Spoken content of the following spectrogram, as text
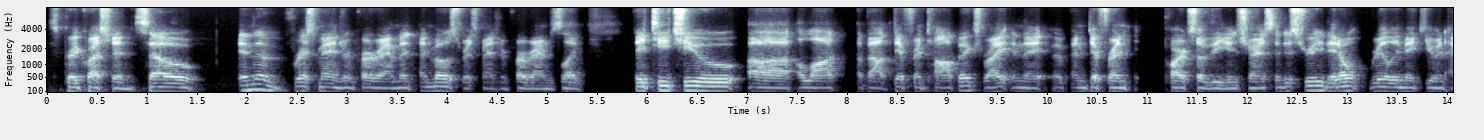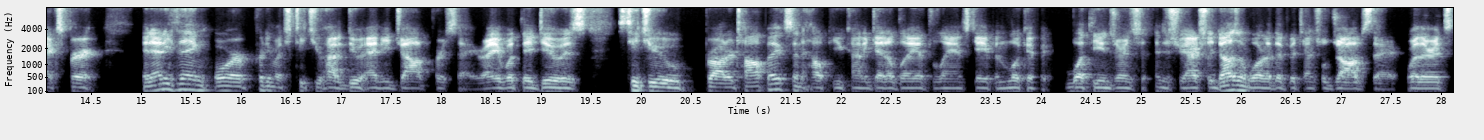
It's a great question. So, in the risk management program, and, and most risk management programs, like they teach you uh, a lot about different topics, right? And they and different parts of the insurance industry. They don't really make you an expert in anything or pretty much teach you how to do any job per se, right? What they do is teach you broader topics and help you kind of get a lay of the landscape and look at what the insurance industry actually does and what are the potential jobs there, whether it's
